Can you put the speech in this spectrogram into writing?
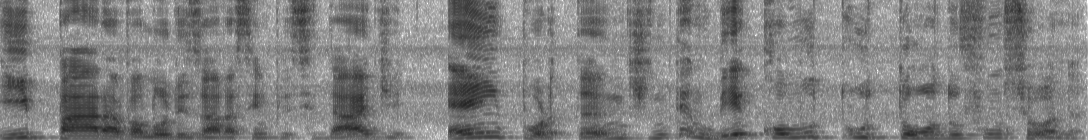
e para valorizar a simplicidade é importante entender como o todo funciona.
